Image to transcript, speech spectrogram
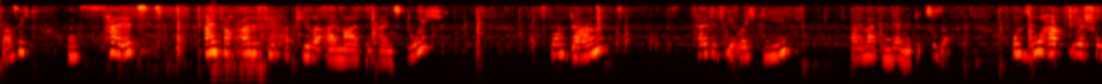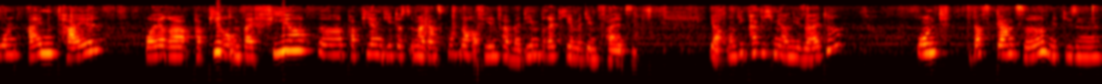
20, und falzt einfach alle vier Papiere einmal in eins durch und dann faltet ihr euch die einmal in der Mitte zusammen. Und so habt ihr schon einen Teil eurer Papiere und bei vier äh, Papieren geht das immer ganz gut noch, auf jeden Fall bei dem Brett hier mit dem Falten. Ja, und die packe ich mir an die Seite und das Ganze mit diesen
